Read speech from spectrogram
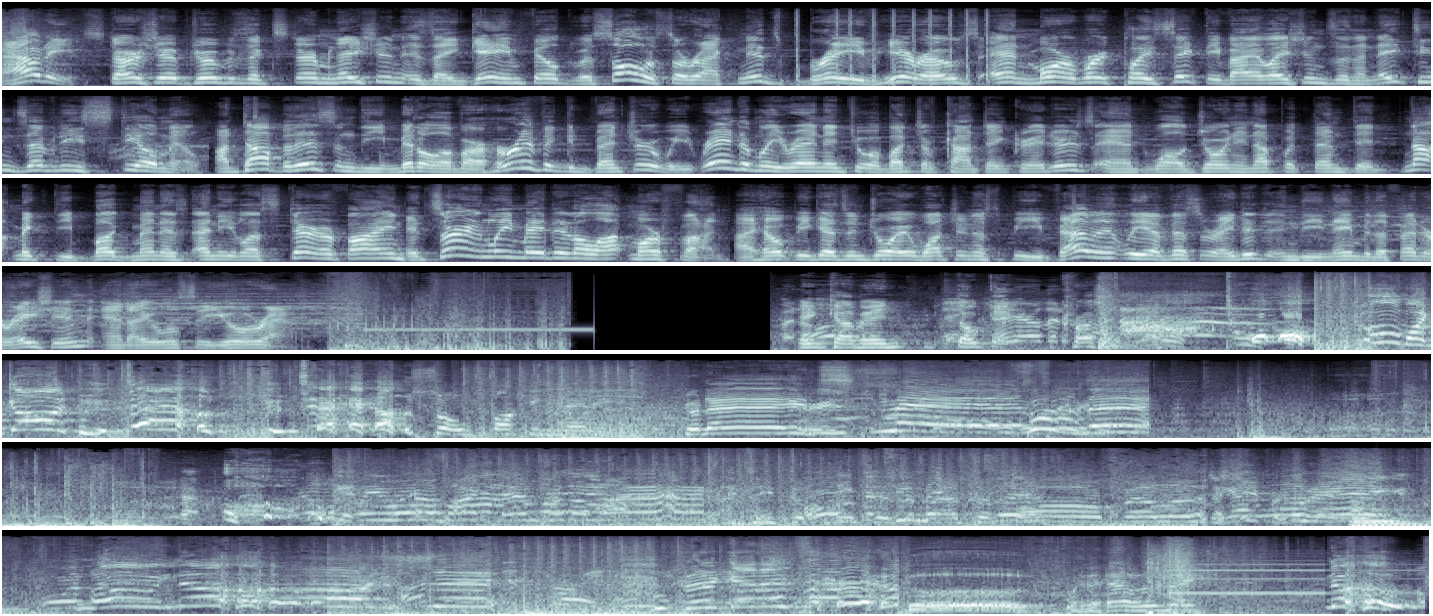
Howdy! Starship Troopers Extermination is a game filled with soulless arachnids, brave heroes, and more workplace safety violations than an 1870s steel mill. On top of this, in the middle of our horrific adventure, we randomly ran into a bunch of content creators, and while joining up with them did not make the bug menace any less terrifying, it certainly made it a lot more fun. I hope you guys enjoy watching us be valiantly eviscerated in the name of the Federation, and I will see you around. Incoming. Don't get crushed. Oh, my god! Down! Down! So fucking many. Grenades! Man! Grenade! Oh, We will fight them for the land. I think the oh, the about to fall, fellas. Just keep running! Oh no! Oh shit! They're getting through! Where the hell is it? No!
